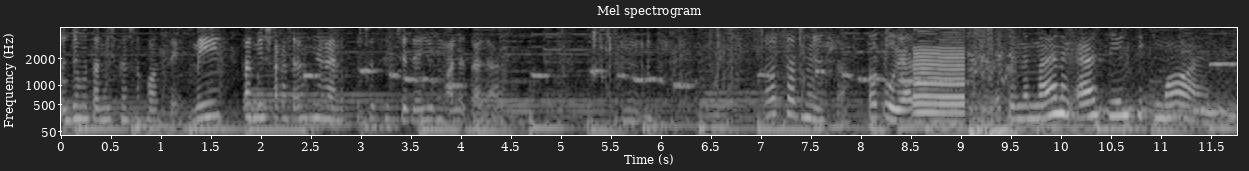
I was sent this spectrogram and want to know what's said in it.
Medyo matamis na siya konti. May tamis siya kasi ang hinahanap ko sa chichirya yung alat-alat. Mm. Sarap sarap na yun siya. Tutulad. Ito naman ang ating tikmon.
